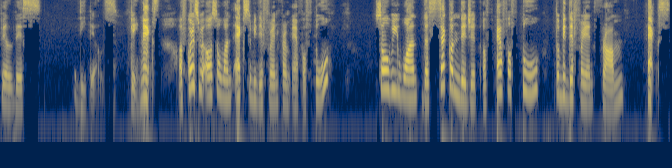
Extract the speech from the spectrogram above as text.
fill this details. Okay, next. Of course, we also want x to be different from f of 2. So we want the second digit of f of 2 to be different from x.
